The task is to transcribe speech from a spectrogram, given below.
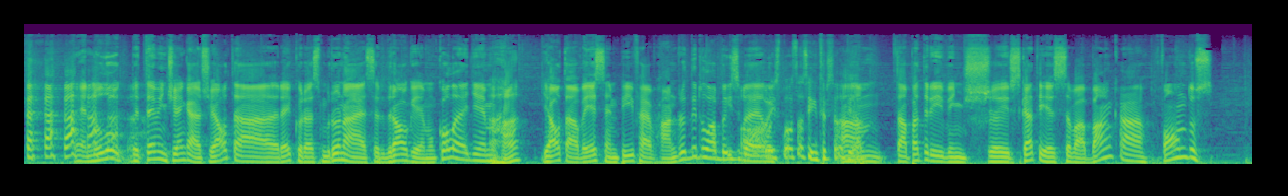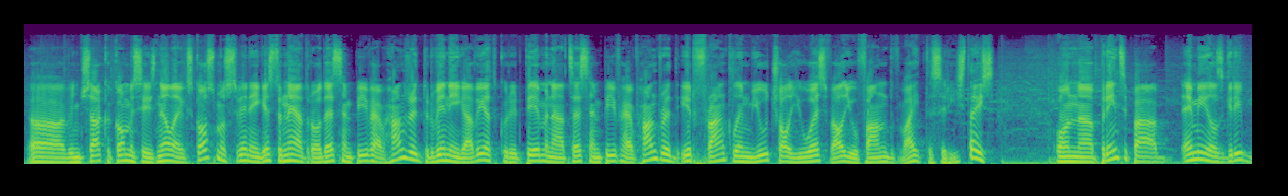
nē, nu, lūk, bet te viņš vienkārši jautā, re, kur esmu runājis ar draugiem un kolēģiem. Aha. Jautā, vai SP 500 ir laba izvēle. jā. Um, tāpat arī viņš ir skatījies savā bankā fondus. Uh, viņš saka, ka komisijas neliekas kosmos. Vienīgi es tur neatrodu SP 500. Tur vienīgā vieta, kur ir pieminēts SP 500, ir Franklin Mutual US Value Fund. Vai tas ir īstais? Un, uh, principā, Emīls grib,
